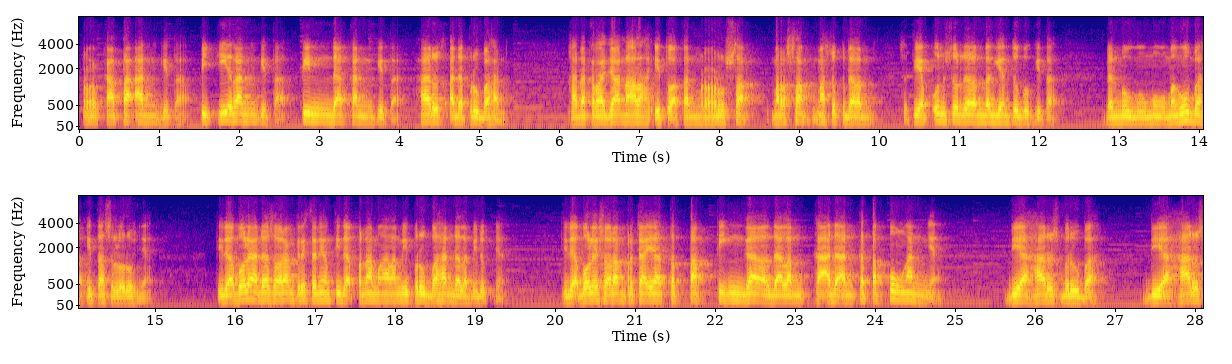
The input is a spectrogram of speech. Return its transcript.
perkataan kita, pikiran kita, tindakan kita harus ada perubahan. Karena kerajaan Allah itu akan merusak, meresap masuk ke dalam setiap unsur dalam bagian tubuh kita dan mengubah kita seluruhnya. Tidak boleh ada seorang Kristen yang tidak pernah mengalami perubahan dalam hidupnya. Tidak boleh seorang percaya tetap tinggal dalam keadaan ketepungannya. Dia harus berubah dia harus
